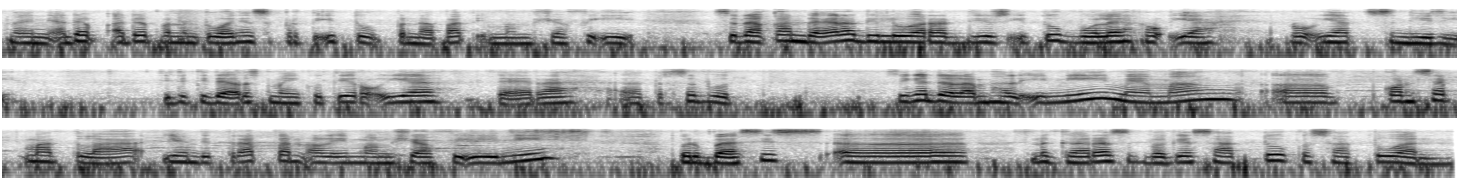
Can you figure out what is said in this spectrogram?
Nah, ini ada ada penentuannya seperti itu pendapat Imam Syafi'i. Sedangkan daerah di luar radius itu boleh ru'yah, ru'yat sendiri. Jadi tidak harus mengikuti ru'yah daerah e, tersebut. Sehingga dalam hal ini memang e, konsep matla yang diterapkan oleh Imam Syafi'i ini berbasis uh, negara sebagai satu kesatuan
